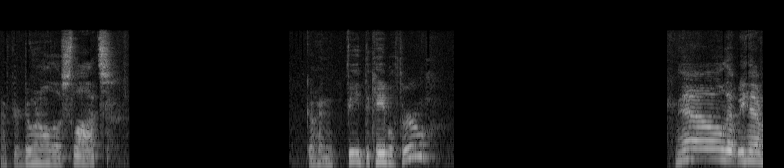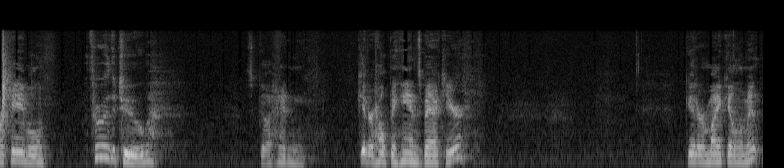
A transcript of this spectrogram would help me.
after doing all those slots. Go ahead and feed the cable through. Now that we have our cable through the tube, let's go ahead and get our helping hands back here. Get our mic element.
